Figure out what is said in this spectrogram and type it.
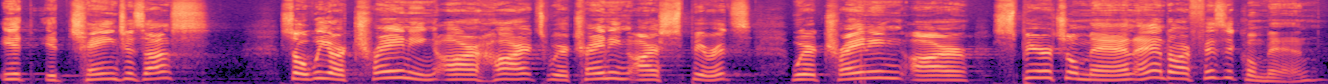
it, it changes us. So we are training our hearts, we're training our spirits, we're training our spiritual man and our physical man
